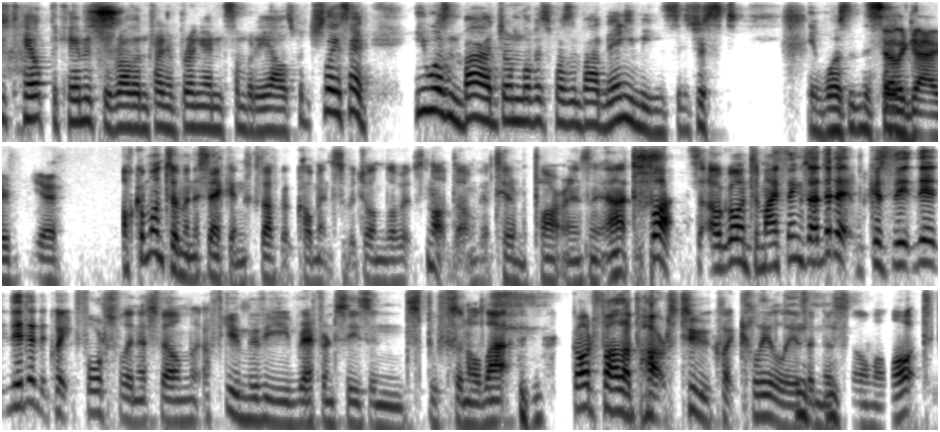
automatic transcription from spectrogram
just helped the chemistry rather than trying to bring in somebody else. Which, like I said, he wasn't bad. Jon Lovitz wasn't bad in any means. It's just it wasn't the The other same. guy, yeah. I'll come on to him in a second because I've got comments about Jon Lovitz. Not that I'm going to tear him apart or anything like that, but I'll go on to my things. I did it because they, they, they did it quite forcefully in this film. A few movie references and spoofs and all that. Godfather Part 2 quite clearly is in this film a lot.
